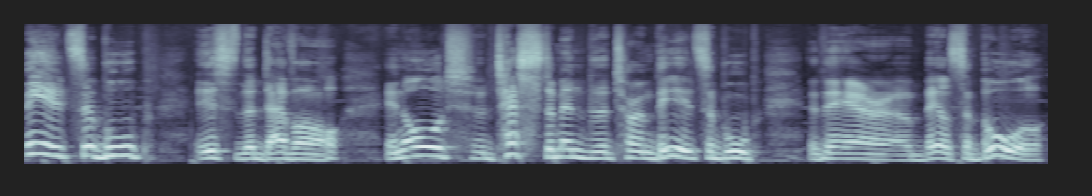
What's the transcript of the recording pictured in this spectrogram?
Beelzebub is the devil. In Old Testament, the term Beelzebub, there Beelzebul,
